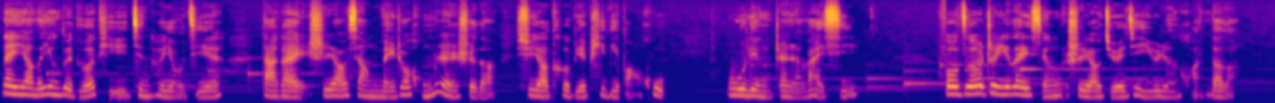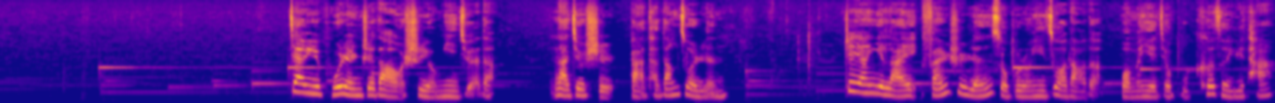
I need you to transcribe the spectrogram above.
那样的应对得体、进退有节，大概是要像美洲红人似的，需要特别辟地保护，勿令沾染外息。否则，这一类型是要绝迹于人寰的了。驾驭仆人之道是有秘诀的，那就是把他当做人。这样一来，凡是人所不容易做到的，我们也就不苛责于他。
